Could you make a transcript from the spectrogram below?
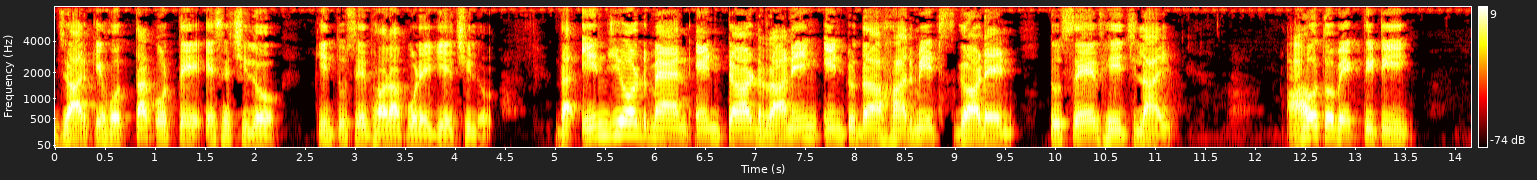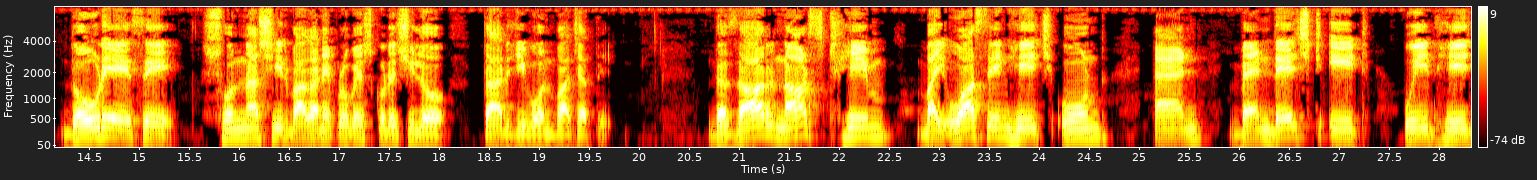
জারকে হত্যা করতে এসেছিল কিন্তু সে ধরা পড়ে গিয়েছিল the injured man entered running into the hermit's garden to save his life আহত ব্যক্তিটি দৌড়ে এসে সন্ন্যাসীর বাগানে প্রবেশ করেছিল তার জীবন বাঁচাতে The Tsar nursed him by washing his wound and bandaged it with his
